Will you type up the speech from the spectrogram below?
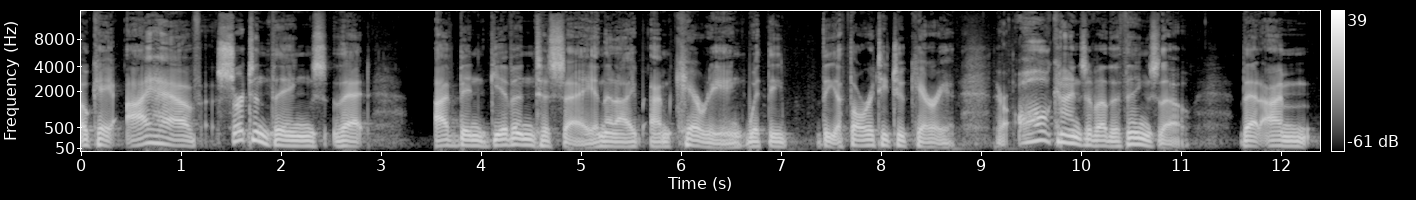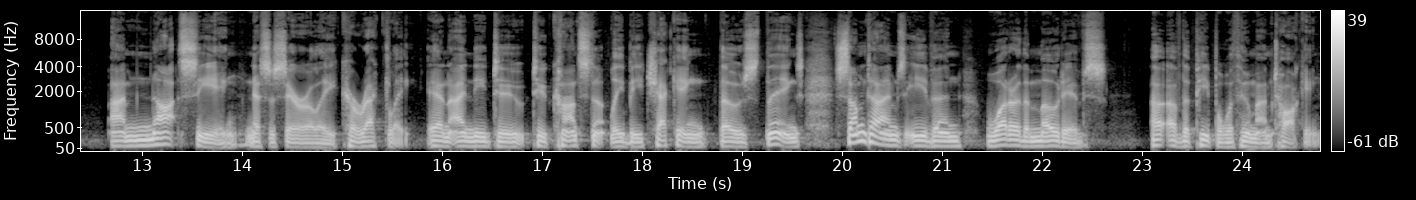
Okay, I have certain things that I've been given to say and that I, I'm carrying with the, the authority to carry it. There are all kinds of other things, though, that I'm I'm not seeing necessarily correctly, and I need to to constantly be checking those things. Sometimes even what are the motives uh, of the people with whom I'm talking.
